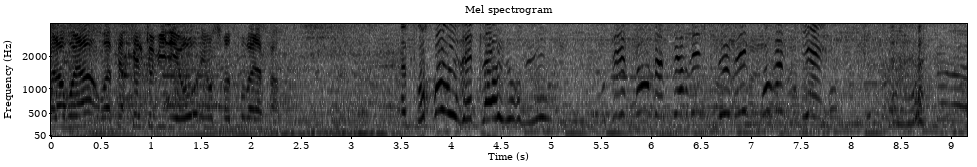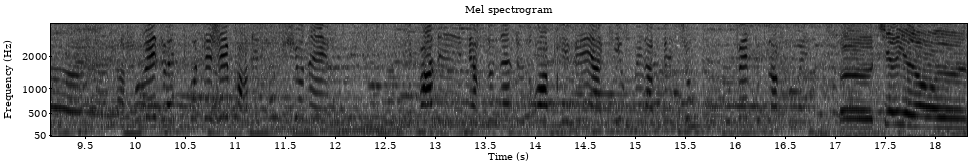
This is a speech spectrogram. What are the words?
Alors voilà, on va faire quelques vidéos et on se retrouve à la fin. Pourquoi vous êtes là aujourd'hui? Pour défendre le service public forestier. Parce que euh, la forêt doit être protégée par des fonctionnaires pas des personnels de droit privé à qui on met la pression pour couper toute la forêt. Euh, Thierry, alors, euh,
